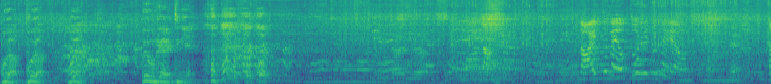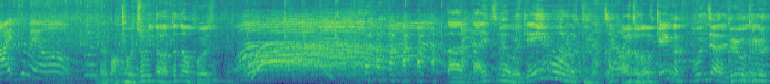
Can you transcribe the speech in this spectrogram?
뭐야 뭐야 뭐야 왜 우리 1등이야? Nightmare 또 해주세요. 나이트메어. 네, 막형이 좀 이따가 끝나고 보여준대. 난 Nightmare 왜 게임으로 들었지? 맞아 나도 게임 같. 뭔지 알지? 그리고 그,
